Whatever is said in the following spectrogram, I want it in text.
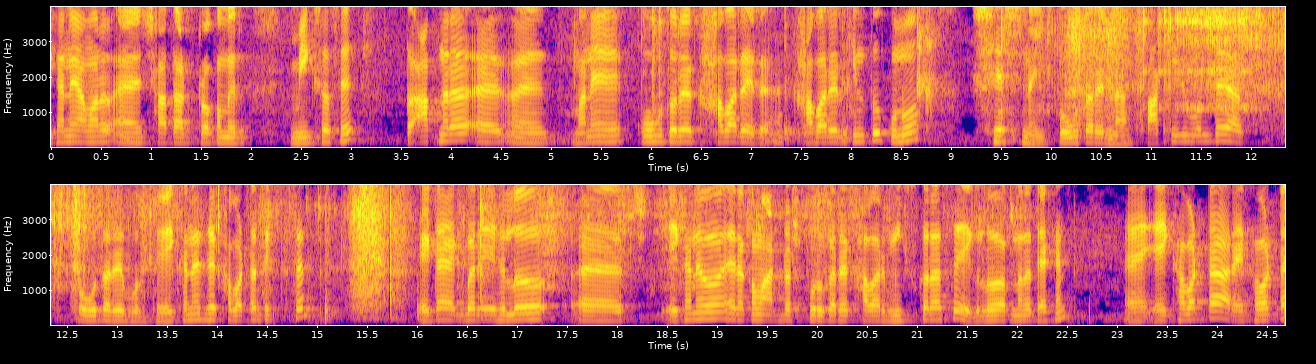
এখানে আমার সাত, আট রকমের মিক্স আছে। তো আপনারা মানে কবুতরের খাবারের খাবারের কিন্তু কোনো শেষ নেই। কবুতরের না। পাখির বলতে আর কবুতরের বলতে। এখানে যে খাবারটা দেখতেছেন, এটা একবারে হলো এখানেও এরকম আট, দশ প্রকারের খাবার মিক্স করা আছে। এগুলো আপনারা দেখেন। এই খাবারটা আর এই খাবারটা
